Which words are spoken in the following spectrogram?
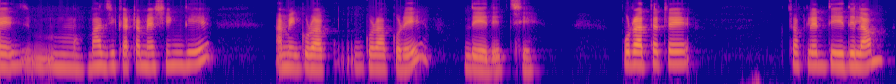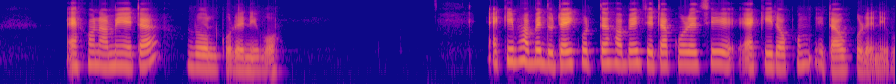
এই ভাজি কাটা মেশিন দিয়ে আমি গুঁড়া গুঁড়া করে দিয়ে দিচ্ছি। পোড়াতাতে চকলেট দিয়ে দিলাম। এখন আমি এটা রোল করে নিব। একইভাবে দুটাই করতে হবে। যেটা করেছি একই রকম এটাও করে নিব।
